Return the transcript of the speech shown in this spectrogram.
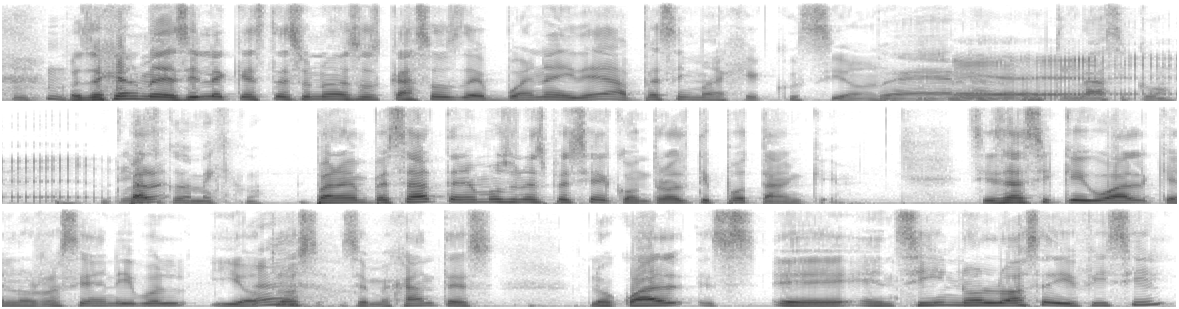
Pues déjenme decirle que este es uno de esos casos de buena idea, pésima ejecución. Verga, un clásico. Un Para- clásico de México. Para empezar, tenemos una especie de control tipo tanque. Si es así que igual que en los Resident Evil y otros semejantes, lo cual es, eh, en sí no lo hace difícil,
